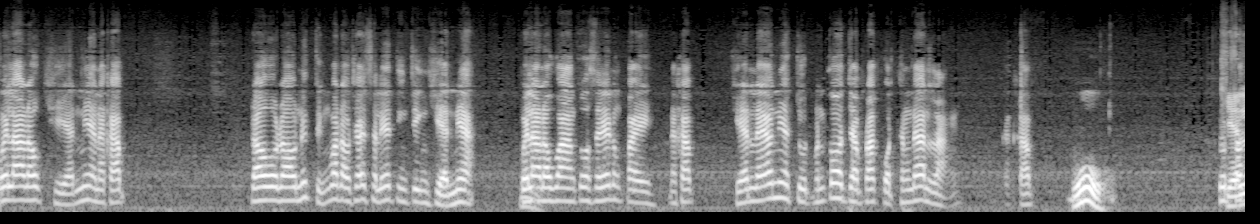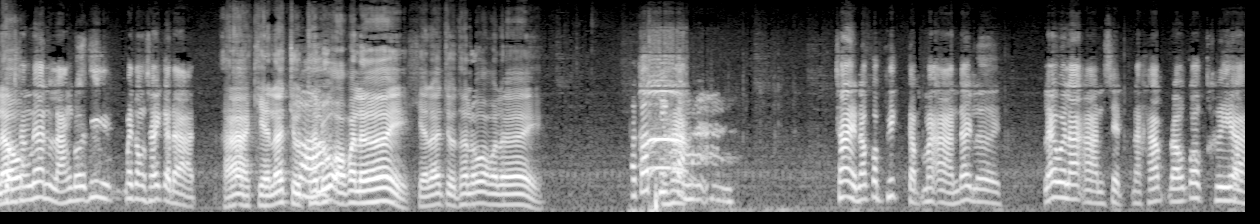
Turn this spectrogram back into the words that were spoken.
เวลาเราเขียนเนี่ยนะครับ เราเรานึกถึงว่าเราใช้สเลตจริง ๆ เขียนเนี่ย เวลาเราวางตัวสเลตลงไปนะครับ เขียนแล้วเนี่ยจุดมันก็จะปรากฏทางด้านหลังนะครับโอ้ จุดเขียปนราแล้กฏวทางด้านหลังโดยที่ไม่ต้องใช้กระดาษ อ่า เขียนแล้วจุดหรอทะลุออกมาเลย เขียนแล้วจุดทะลุออกมาเลย แล้วก็พลิกกลับมาอ่านใช่แล้วก็พลิกกลับมาอ่านได้เลย แล้วเวลาอ่านเสร็จนะครับ เราก็เคลียร์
